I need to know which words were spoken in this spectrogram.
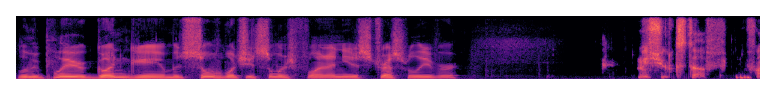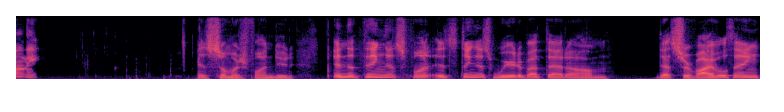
Let me play your gun game. It's so much. It's so much fun. I need a stress reliever. Let me shoot stuff. Funny. It's so much fun, dude. And the thing that's fun, it's the thing that's weird about that um that survival thing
